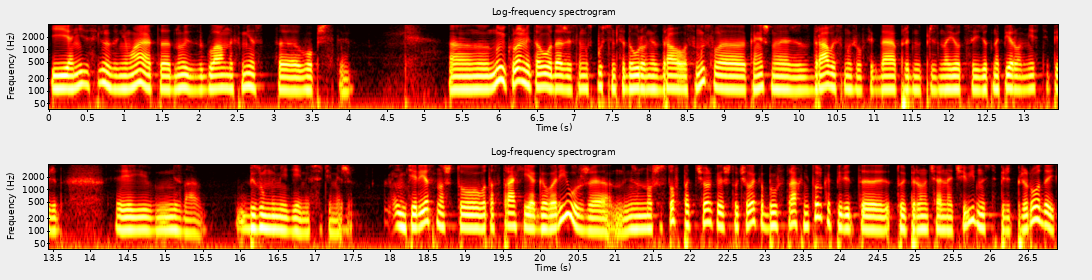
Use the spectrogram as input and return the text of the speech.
и они действительно занимают одно из главных мест э, в обществе. Э, ну и кроме того, даже если мы спустимся до уровня здравого смысла, конечно, здравый смысл всегда признается, идет на первом месте перед, не знаю, безумными идеями все теми же. Интересно, что вот о страхе я говорил уже, но Шестов подчеркивает, что у человека был страх не только перед э, той первоначальной очевидностью, перед природой,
